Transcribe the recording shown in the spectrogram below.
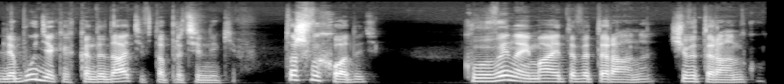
для будь-яких кандидатів та працівників. Тож виходить, коли ви наймаєте ветерана чи ветеранку,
